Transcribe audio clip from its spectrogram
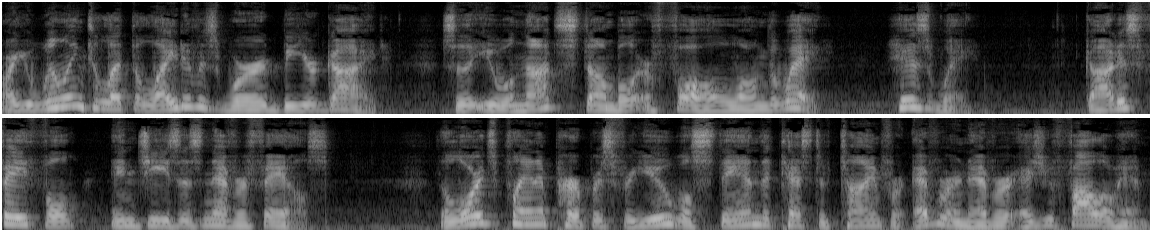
Are you willing to let the light of his word be your guide, so that you will not stumble or fall along the way, his way? God is faithful, and Jesus never fails. The Lord's plan and purpose for you will stand the test of time forever and ever as you follow Him,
